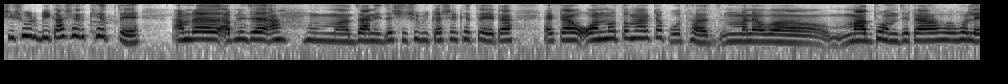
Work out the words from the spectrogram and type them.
শিশুর বিকাশের ক্ষেত্রে আমরা, আপনি যে জানি যে শিশু বিকাশের ক্ষেত্রে এটা একটা অন্যতম একটা প্রথা মানে মাধ্যম, যেটা হলে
